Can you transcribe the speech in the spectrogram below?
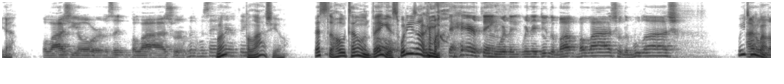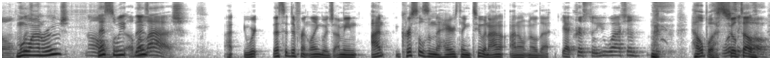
Yeah. Bellagio, or is it Bellage, or what was that What? hair thing? Bellagio. That's the hotel in Vegas. Oh. What are you talking about? the hair thing where they where they do the Bellage or the Boulage. What are you talking about? know. Moulin Rouge? No, That's That's, Bellage. I, we're, that's a different language. I mean, I Crystal's in the hair thing too, and I don't I don't know that. Yeah, Crystal, you watching? Help us. What's She'll tell. called?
